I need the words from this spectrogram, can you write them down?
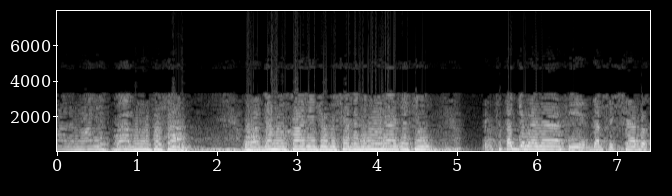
قال المؤلف باب وهو الدم الخارج بسبب الولادة. تقدم لنا في الدرس السابق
